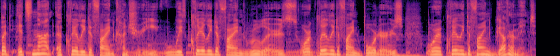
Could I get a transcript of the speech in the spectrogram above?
but it's not a clearly defined country with clearly defined rulers or clearly defined borders or a clearly defined government.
